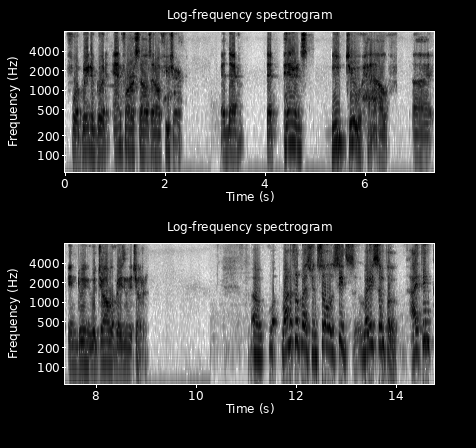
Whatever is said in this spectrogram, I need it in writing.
for greater good and for ourselves and our future that that parents need to have uh, in doing a good job of raising their children? Uh, wonderful question. So, see, it's very simple. I think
